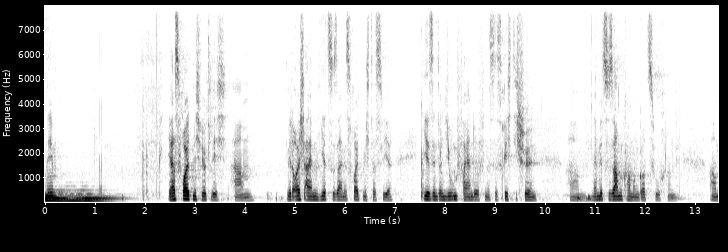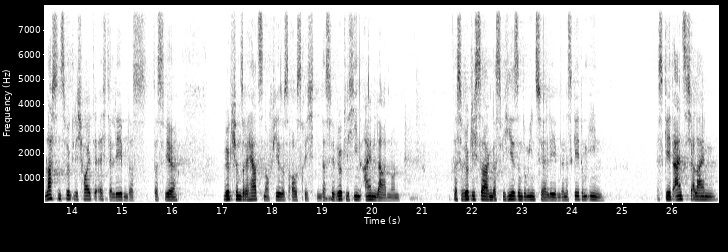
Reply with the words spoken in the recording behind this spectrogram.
nehmen. Ja, es freut mich wirklich, ähm, mit euch allen hier zu sein. Es freut mich, dass wir hier sind und Jugend feiern dürfen. Es ist richtig schön, ähm, wenn wir zusammenkommen und Gott suchen. Und ähm, lasst uns wirklich heute echt erleben, dass, dass wir wirklich unsere Herzen auf Jesus ausrichten, dass wir wirklich ihn einladen und dass wir wirklich sagen, dass wir hier sind, um ihn zu erleben. Denn es geht um ihn. Es geht einzig allein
